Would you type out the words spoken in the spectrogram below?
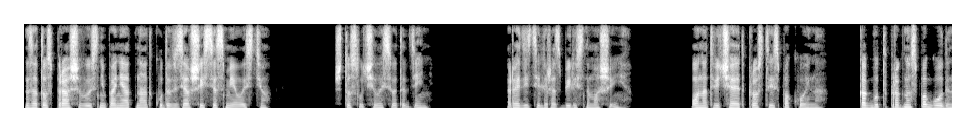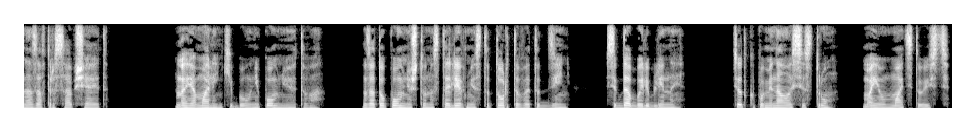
Зато спрашиваю с непонятно откуда взявшейся смелостью. Что случилось в этот день? Родители разбились на машине. Он отвечает просто и спокойно, как будто прогноз погоды на завтра сообщает. Но я маленький был, не помню этого. Зато помню, что на столе вместо торта в этот день всегда были блины. Тетка поминала сестру, мою мать, то есть.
